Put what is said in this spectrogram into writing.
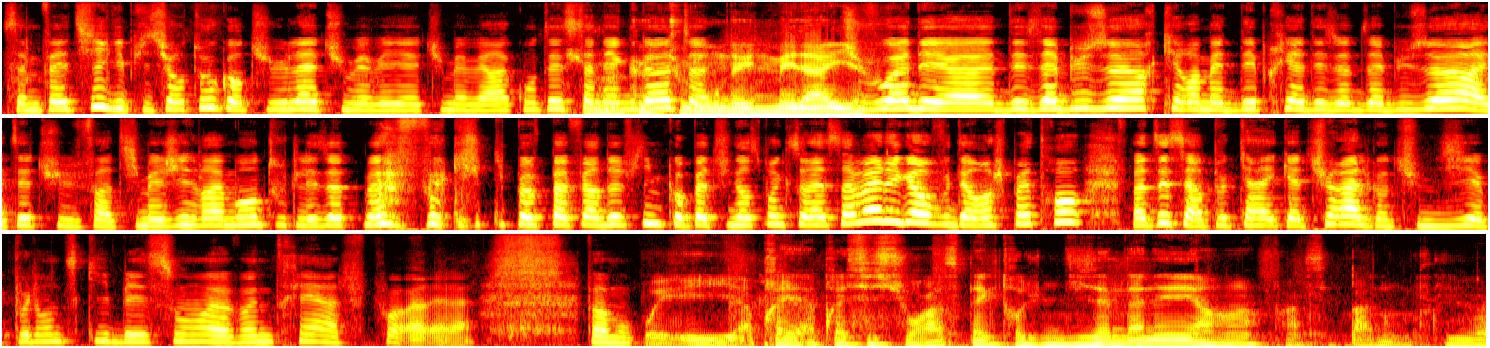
ça me fatigue. Et puis surtout quand tu là, tu m'avais, tu m'avais raconté cette anecdote tout le monde ait une médaille. tu vois des, euh, des abuseurs qui remettent des prix à des autres abuseurs et tu enfin, t'imagines vraiment toutes les autres meufs qui, qui peuvent pas faire de film, qui ont pas de financement, qui sont là, ça va les gars, on vous dérange pas trop. Enfin, tu sais, c'est un peu caricatural quand tu me dis Polanski, Besson, Von Trier. oh. Enfin bon, Oui, après, après c'est sur un spectre d'une dizaine d'années. Hein. Enfin, c'est pas non plus. euh,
